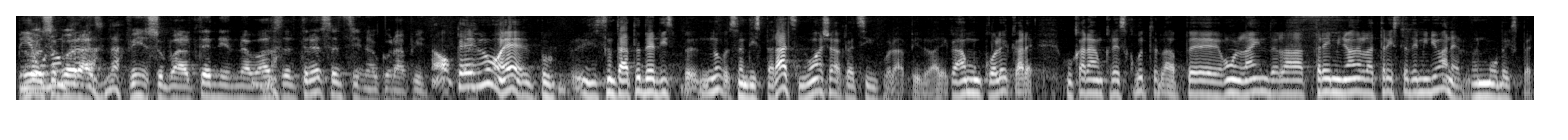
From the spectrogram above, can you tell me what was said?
Nu e vă supărați, da. fiind subalternii dumneavoastră, da. trebuie să țină cu rapid. Ok, da. nu, e, sunt atât de... Disper, nu, sunt disperați, nu așa că țin cu rapid. Adică am un coleg care, cu care am crescut la, pe online de la 3 milioane la 300 de milioane în Mob Expert.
